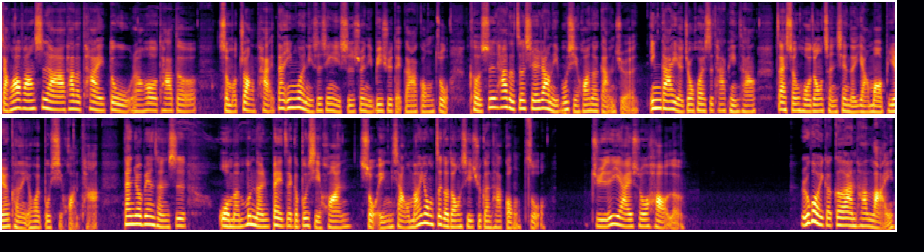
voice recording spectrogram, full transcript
讲话方式啊，他的态度，然后他的什么状态，但因为你是心理师，所以你必须得跟他工作。可是他的这些让你不喜欢的感觉，应该也就会是他平常在生活中呈现的样貌，别人可能也会不喜欢他，但就变成是。我们不能被这个不喜欢所影响，我们要用这个东西去跟他工作。举例来说好了，如果一个个案他来，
